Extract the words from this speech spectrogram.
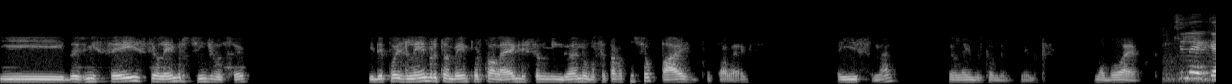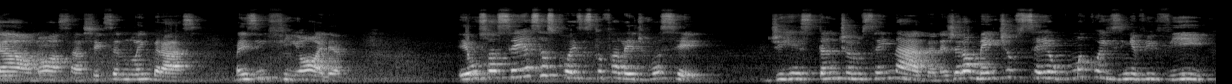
E 2006, eu lembro sim de você. E depois lembro também em Porto Alegre, se eu não me engano, você estava com seu pai em Porto Alegre. É isso, né? Eu lembro também, lembro. Uma boa época. Que legal, nossa, achei que você não lembrasse. Mas enfim, olha, eu só sei essas coisas que eu falei de você. De restante eu não sei nada, né? Geralmente eu sei alguma coisinha, vivi,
